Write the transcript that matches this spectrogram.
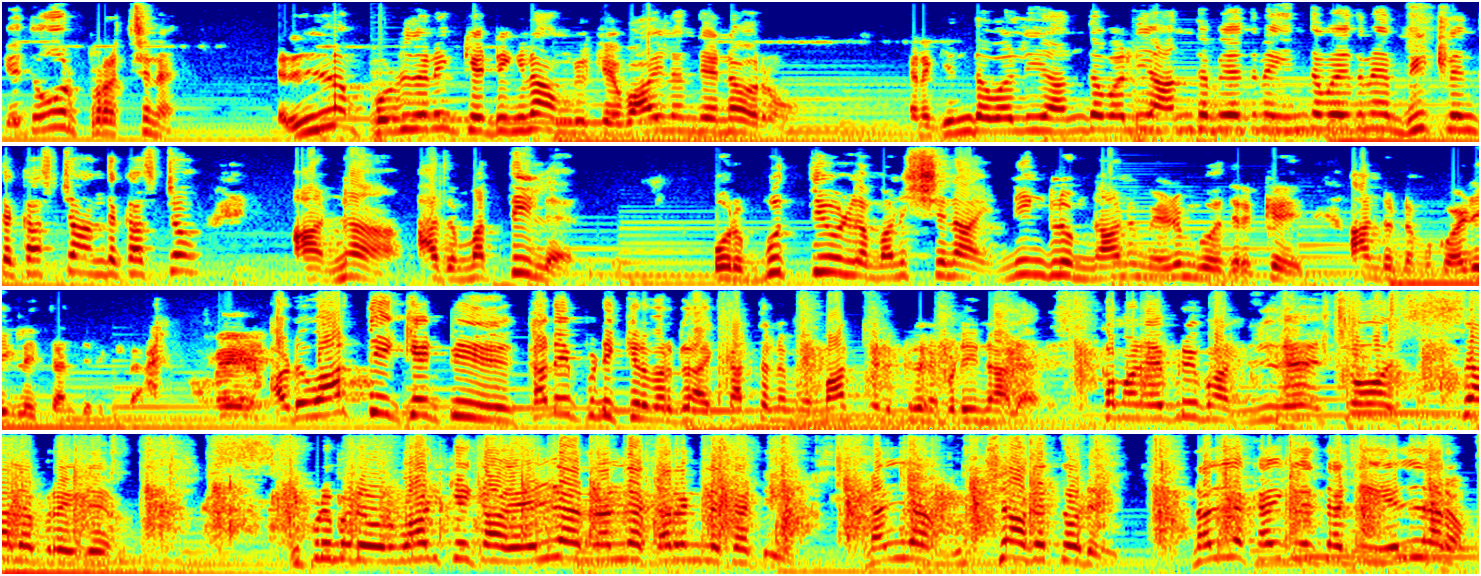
ஏதோ ஒரு பிரச்சனை. எல்லாம் பொழுதனைக்கு கேட்டீங்கன்னா அவங்களுக்கு வாயில இருந்து என்ன வரும்? எனக்கு இந்த வழி அந்த வழி அந்த வேதனை இந்த வேதனை வீட்டுல இந்த கஷ்டம் அந்த கஷ்டம். ஆனா அது மத்தியில ஒரு புத்தியுள்ள மனுஷனாய் நீங்களும் நானும் எழும்புவதற்கு ஆண்டு நமக்கு வழிகளை தந்திருக்கிறார். அவருடைய வார்த்தையை கேட்டு கடைபிடிக்கிறவர்களாய் கத்த நம்மை மாற்றி இருக்கிறபடினால கமான் எவ்ரி ஒன் இப்படிப்பட்ட ஒரு வாழ்க்கைக்காக எல்லாரும் நல்ல கரங்களை தட்டி நல்ல உற்சாகத்தோடு நல்ல கைகளை தட்டி எல்லாரும்.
